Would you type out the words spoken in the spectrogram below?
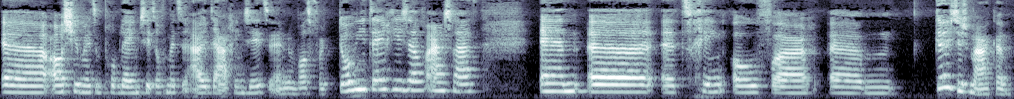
Uh, als je met een probleem zit of met een uitdaging zit en wat voor toon je tegen jezelf aanslaat. En uh, het ging over um, keuzes maken.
